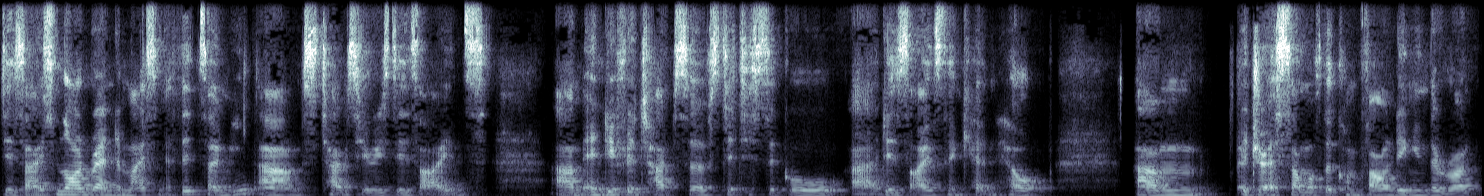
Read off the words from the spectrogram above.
designs, non-randomized methods, I mean, um, time series designs, um, and different types of statistical uh, designs that can help address some of the confounding in the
